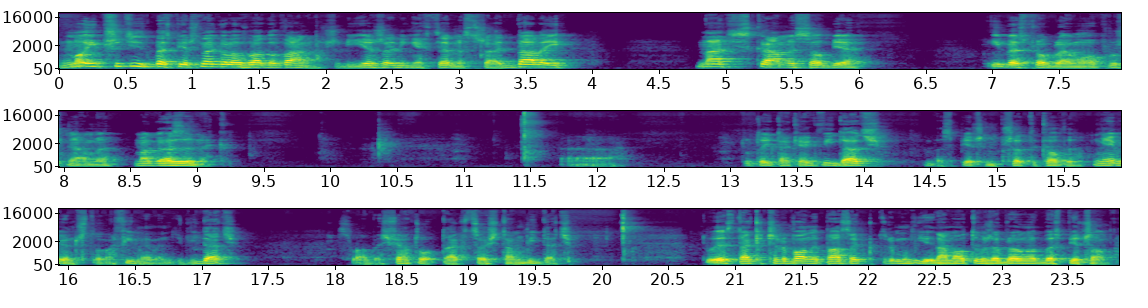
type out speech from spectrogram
No i przycisk bezpiecznego rozładowania, czyli jeżeli nie chcemy strzelać dalej, naciskamy sobie i bez problemu opróżniamy magazynek. Tutaj, tak jak widać, bezpiecznik przetykowy. Nie wiem, czy to na filmie będzie widać. Słabe światło, tak, coś tam widać. Tu jest taki czerwony pasek, który mówi nam o tym, że broń odbezpieczona.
